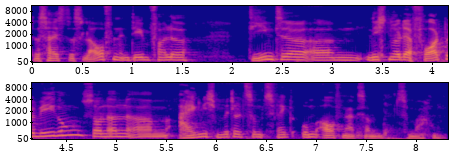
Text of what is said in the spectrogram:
Das heißt, das Laufen in dem Falle diente ähm, nicht nur der Fortbewegung, sondern ähm, eigentlich Mittel zum Zweck, um aufmerksam zu machen.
